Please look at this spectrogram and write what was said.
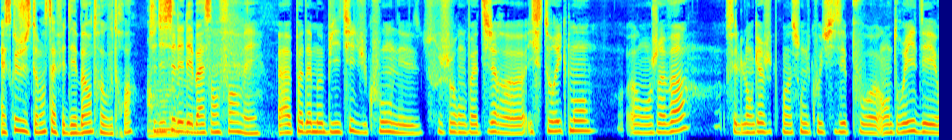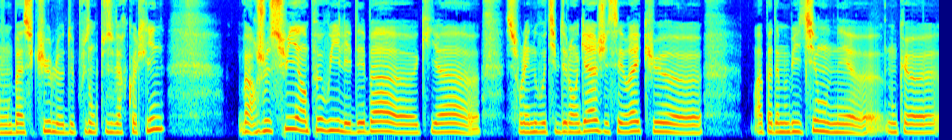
Est-ce que justement ça fait débat entre vous trois? Tu dis c'est des débats sans fin mais... Euh, pas mobility du coup on est toujours on va dire euh, historiquement en Java. C'est le langage de programmation du coup utilisé pour Android et on bascule de plus en plus vers Kotlin. Alors, je suis un peu, oui, les débats qu'il y a sur les nouveaux types de langages et c'est vrai que à Pada Mobility, on est euh, donc euh,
